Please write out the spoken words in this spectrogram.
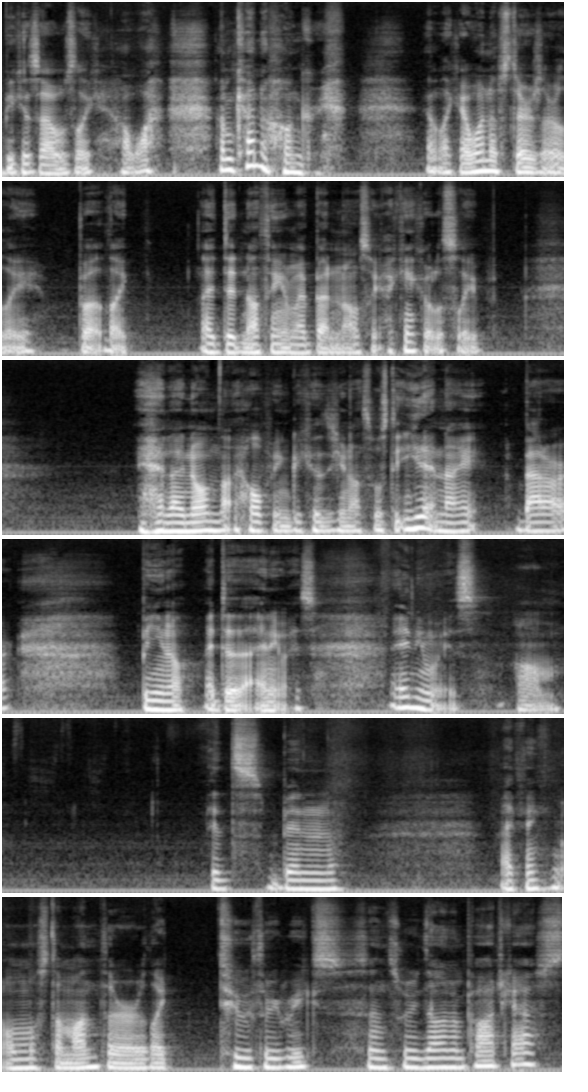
because I was like, why? I'm kind of hungry. And like, I went upstairs early, but like, I did nothing in my bed and I was like, I can't go to sleep. And I know I'm not helping because you're not supposed to eat at night. Bad art. But you know, I did that anyways. Anyways, um it's been I think almost a month or like two, three weeks since we've done a podcast.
